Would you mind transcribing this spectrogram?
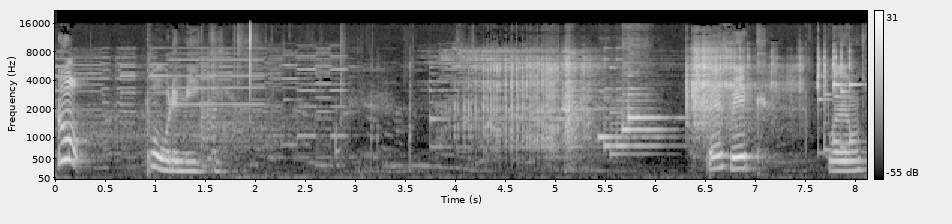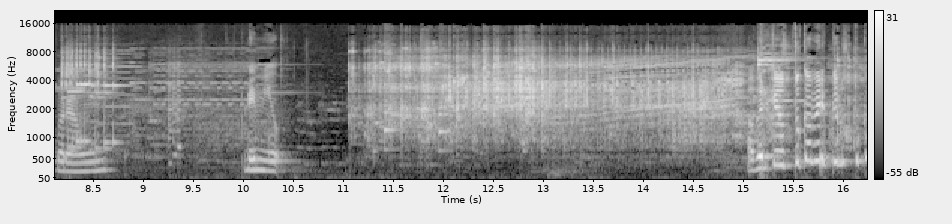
¡No! Pobre Mickey. Perfecto. Podemos para un premio. A ver qué nos toca, a ver qué nos toca.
